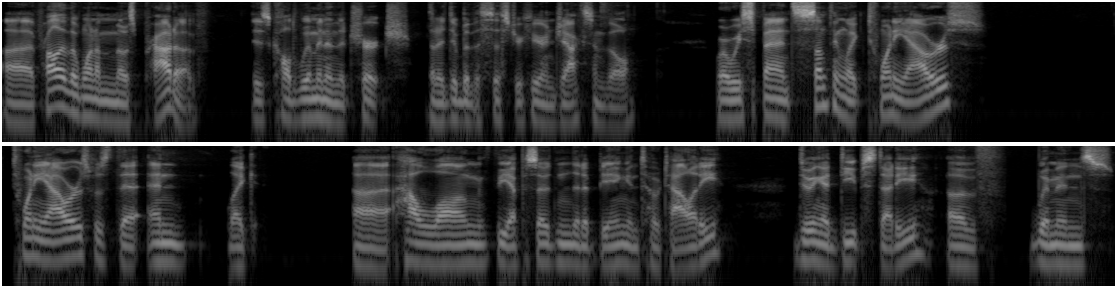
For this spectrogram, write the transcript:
uh, probably the one I'm most proud of, is called Women in the Church that I did with a sister here in Jacksonville, where we spent something like 20 hours. 20 hours was the end, like uh, how long the episode ended up being in totality doing a deep study of women's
